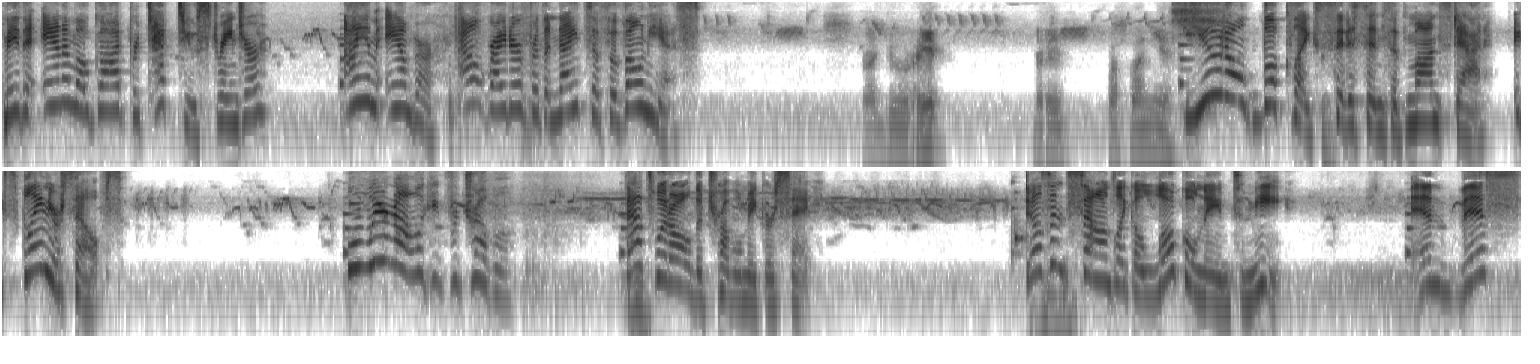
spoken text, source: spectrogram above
May the Animo God protect you, stranger. I am Amber, outrider for the Knights of Favonius. prajurit dari Pavonius You don't look like citizens of Mondstadt. Explain yourselves. Well, we're not looking for trouble. That's what all the troublemakers say. Doesn't sound like a local name to me. And this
